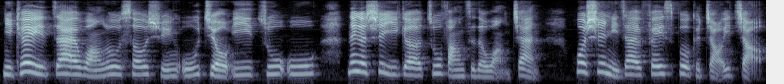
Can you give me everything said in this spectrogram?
你可以在网络搜寻五九一租屋，那个是一个租房子的网站，或是你在 Facebook 找一找。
